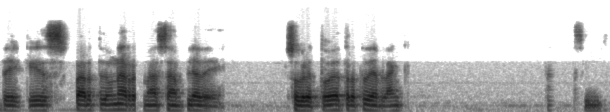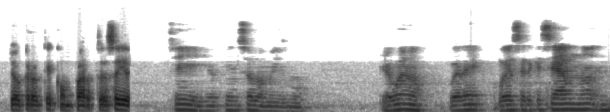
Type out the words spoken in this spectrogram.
de que es parte de una red más amplia de, sobre todo de trata de blanca. Sí, yo creo que comparto esa idea. Sí, yo pienso lo mismo. Que bueno, puede, puede ser que sea uno en,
